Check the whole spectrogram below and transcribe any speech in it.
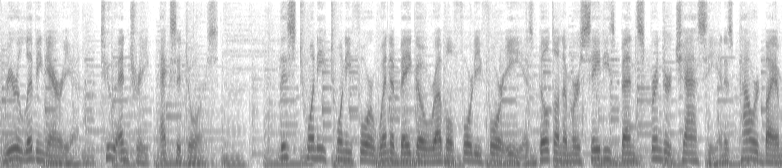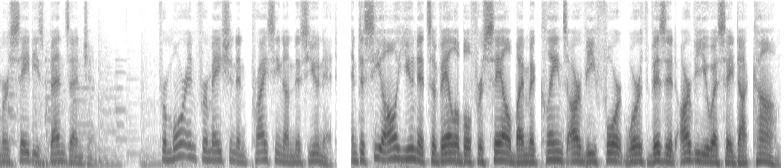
rear living area, two entry, exit doors. This 2024 Winnebago Revel 44E is built on a Mercedes-Benz Sprinter chassis and is powered by a Mercedes-Benz engine. For more information and pricing on this unit, and to see all units available for sale by McClain's RV Fort Worth visit RVUSA.com.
